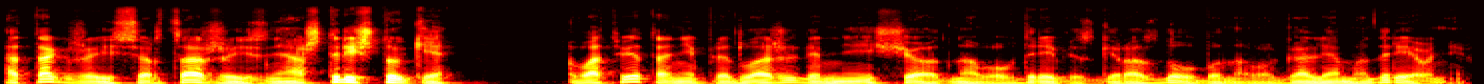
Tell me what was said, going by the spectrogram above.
а также и сердца жизни, аж три штуки. В ответ они предложили мне еще одного вдребезги раздолбанного голема древних.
